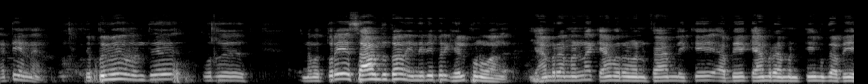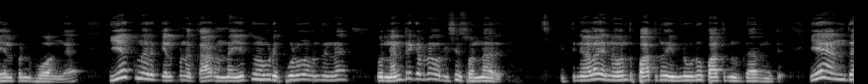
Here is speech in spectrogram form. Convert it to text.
நட்டு என்ன? எப்பவுமே வந்து ஒரு நம்ம துறையை சார்ந்து தான் நிறைய பேருக்கு ஹெல்ப் பண்ணுவாங்க. கேமராமேன்னா கேமராமேன் ஃபேமிலிக்கு அப்படியே கேமராமேன் டீமுக்கு அப்படியே ஹெல்ப் பண்ணி போவாங்க. இயக்குனருக்கு ஹெல்ப் பண்ண காரணம் என்ன? இயக்குனருடைய கூட வந்து என்ன ஒரு நன்றி கடனாக ஒரு விஷயம் சொன்னார். இத்தனை நாளாக என்னை வந்து பார்த்துட்டு இன்னொன்று பார்த்துட்டு இருக்காருன்ட்டு. ஏன் அந்த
